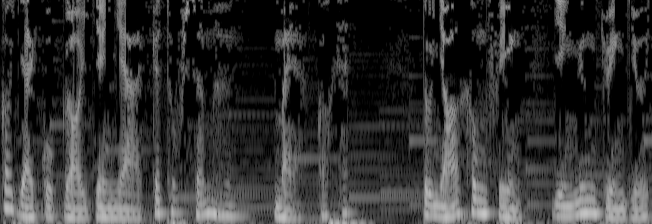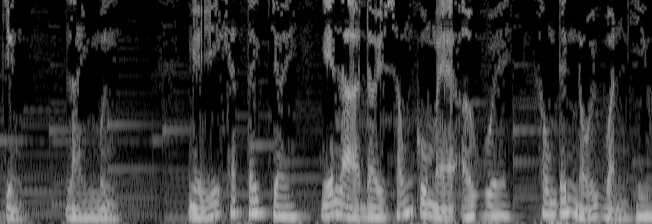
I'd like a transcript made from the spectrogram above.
Có vài cuộc gọi về nhà kết thúc sớm hơn, Mẹ có khách. Tụi nhỏ không phiền vì ngưng chuyện giữa chừng, Lại mừng. Nghĩ khách tới chơi, Nghĩa là đời sống của mẹ ở quê Không đến nỗi hoành hiu,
